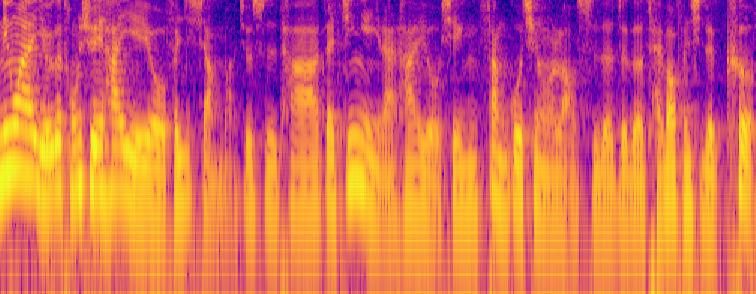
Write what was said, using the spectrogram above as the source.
另外有一个同学，他也有分享嘛，就是他在今年以来，他有先上过庆荣老师的这个财报分析的课。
